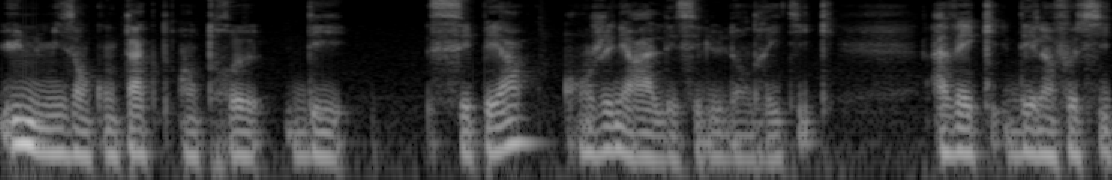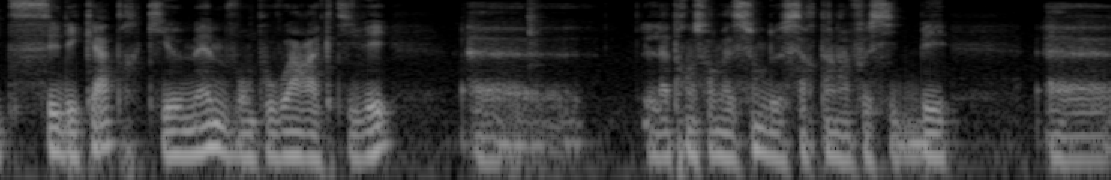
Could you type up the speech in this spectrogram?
une mise en contact entre des CPA, en général des cellules dendritiques, avec des lymphocytes CD4 qui eux-mêmes vont pouvoir activer euh, la transformation de certains lymphocytes B euh,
